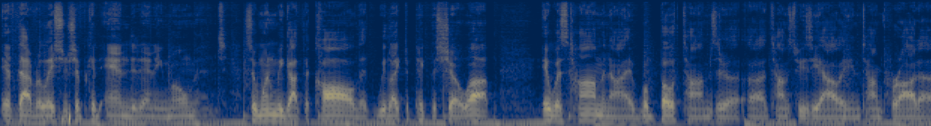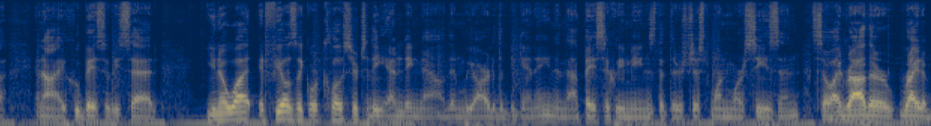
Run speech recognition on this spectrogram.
if that relationship could end at any moment. So when we got the call that we'd like to pick the show up, it was Tom and I, both Toms, uh, uh, Tom Spezialy and Tom Perrotta and I, who basically said, you know what, it feels like we're closer to the ending now than we are to the beginning, and that basically means that there's just one more season. So I'd rather write a,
